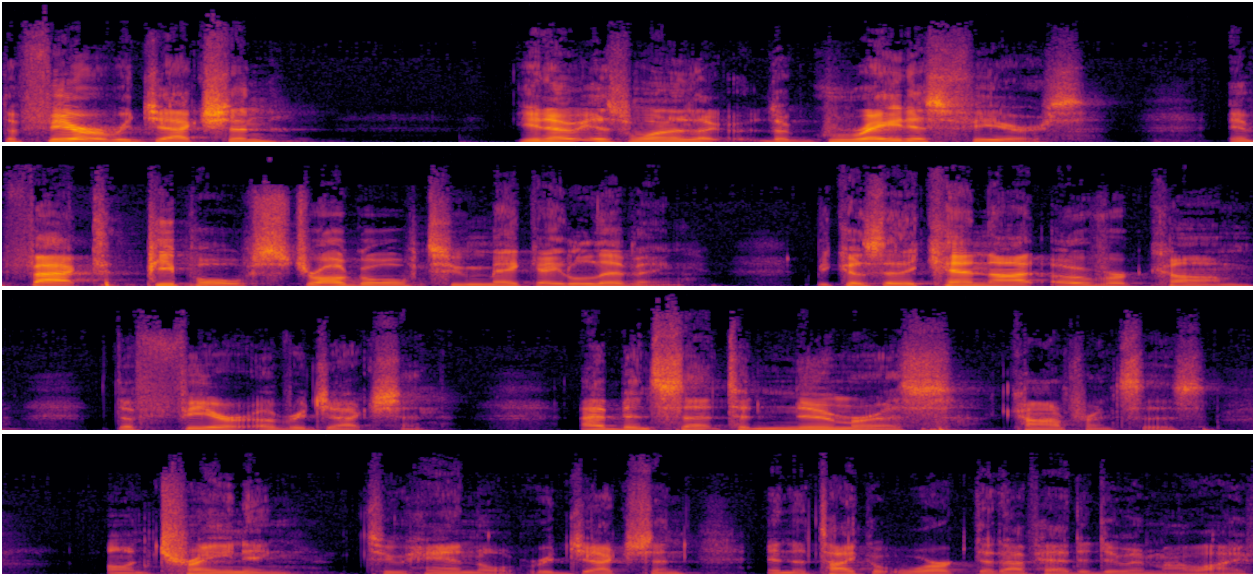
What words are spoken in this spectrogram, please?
The fear of rejection, you know, is one of the, the greatest fears. In fact, people struggle to make a living because they cannot overcome the fear of rejection. I've been sent to numerous conferences on training to handle rejection in the type of work that I've had to do in my life.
